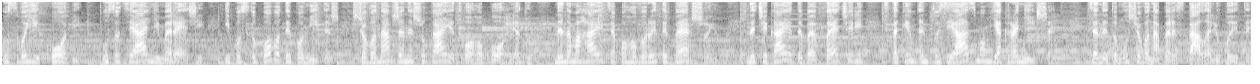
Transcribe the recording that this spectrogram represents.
у свої хобі, у соціальні мережі, і поступово ти помітиш, що вона вже не шукає твого погляду, не намагається поговорити першою, не чекає тебе ввечері з таким ентузіазмом, як раніше. Це не тому, що вона перестала любити,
